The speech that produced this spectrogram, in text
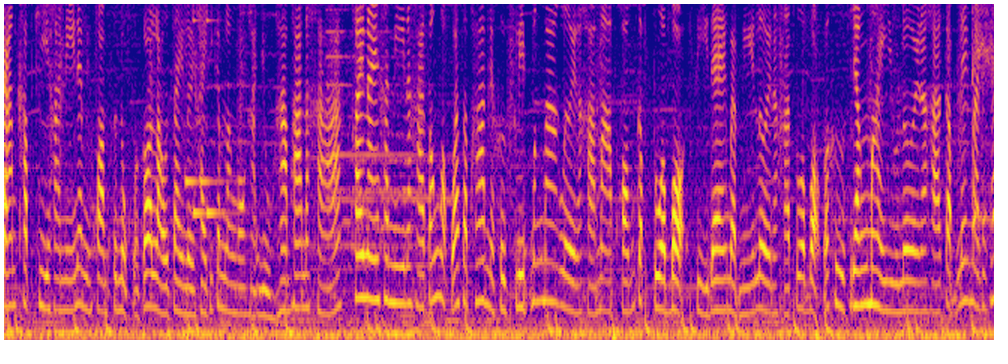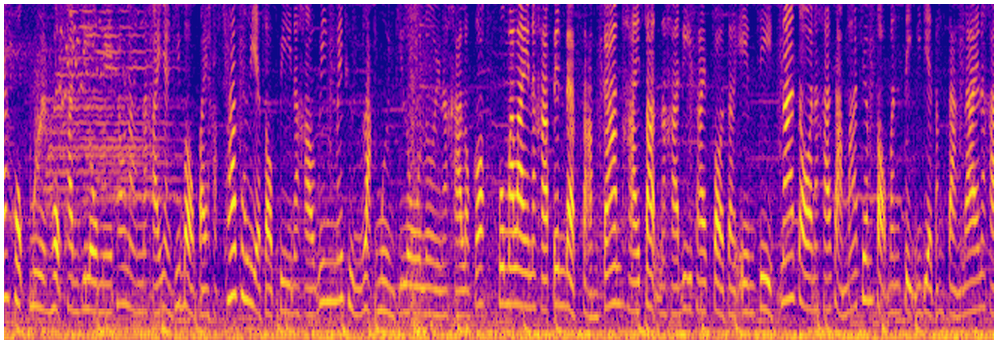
การขับขี่คันนี้เนี่ยมีความสนุกแล้วก็เล้าใจเลยใครที่กำลังมองหาอยู่ห้ามพลาดนะคะ ภายในคันนี้นะคะ ต้องบอกว่าสภาพเนี่ยคือกริปมาก ๆ เลยนะคะ มาพร้อมกับตัวเบาะสีแดงแบบนี้เลยนะคะ ตัวเบาะก็คือยังใหม่อยู่เลยนะคะ กับเลขมาเพียงแค่ 66,000 กิโลเมตรเท่านั้นนะคะ อย่างที่บอกไปค่ะชาติเฉลี่ยต่อปีนะคะ วิ่งไม่ถึงหลักหมื่นกิโลเลยนะคะ แล้วก็พวงมาลัยนะคะ เป็นแบบ 3 ก้านท้ายตัดนะคะดีไซน์สปอร์ตจาก AMG หน้าจอนะคะามารถเชื่อมต่อมัลติมีเดียต่างๆ ได้นะคะ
